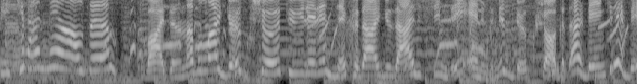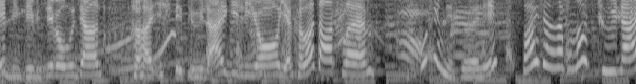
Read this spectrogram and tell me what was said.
Peki ben ne aldım? Vay canına bunlar gökkuşağı tüyleri ne kadar güzel. Şimdi Enid'imiz gökkuşağı kadar renkli ve bir civciv olacak. İşte tüyler geliyor. Yakala tatlım. Bu ne böyle? Vay canına bunlar tüyler.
